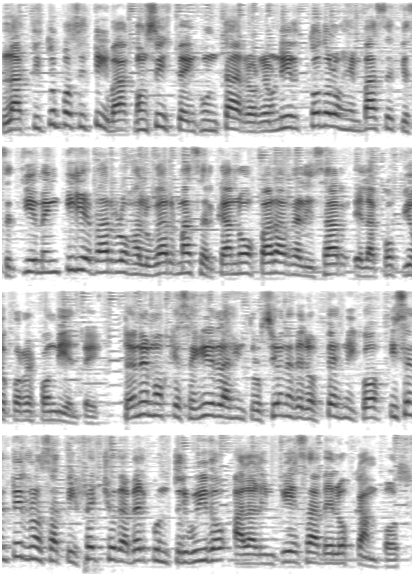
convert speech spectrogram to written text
La actitud positiva consiste en juntar o reunir todos los envases que se tienen y llevarlos al lugar más cercano para realizar el acopio correspondiente. Tenemos que seguir las instrucciones de los técnicos y sentirnos satisfechos de haber contribuido a la limpieza de los campos.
